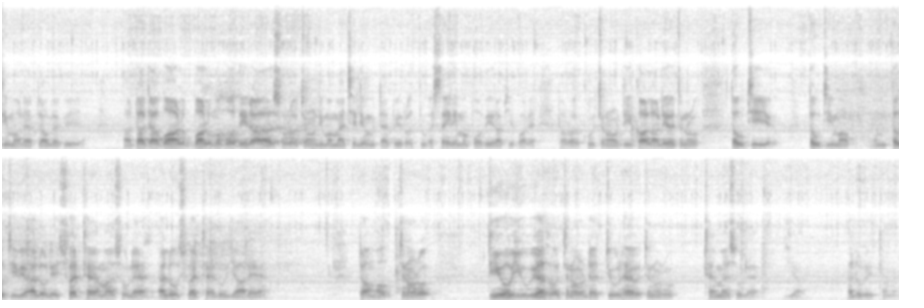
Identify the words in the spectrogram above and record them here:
ဒီမှာလည်းပြောင်းလဲပေးရအာဒါကြောင့်ဘာလို့ဘာလို့မပေါ်သေးတာဆိုတော့ကျွန်တော်ဒီမှာ match လေးမတက်ပေးတော့သူအစိမ်းလေးမပေါ်သေးတာဖြစ်ပါတယ်ဒါတော့အခုကျွန်တော်ဒီ color လေးကိုကျွန်တော်တို့တုတ်ကြည့် တုတ်ကြည့်မှာတုတ်ကြည့်ပြအဲ့လိုလေး sweat ထဲမှာဆိုလဲအဲ့လို sweat ထဲလို့ရတယ်တော့မဟုတ်ကျွန်တော်တို့ DOU ရဆိုကျွန်တော်တို့တူထဲကိုကျွန်တော်တို့ထဲမဲ့ဆိုလဲရအဲ့လိုလေးထဲမဲ့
